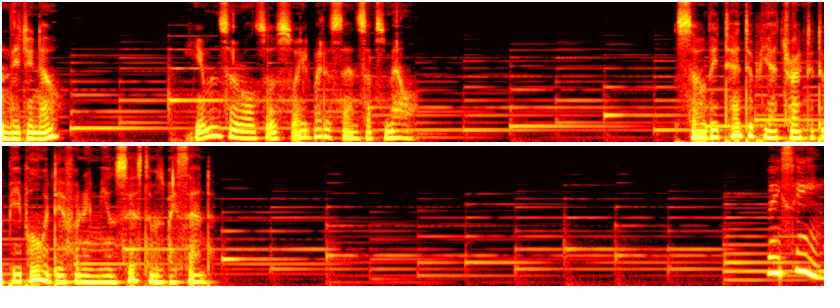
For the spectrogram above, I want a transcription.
Did you know? Humans are also swayed by the sense of smell. So they tend to be attracted to people with different immune systems by scent. I see.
